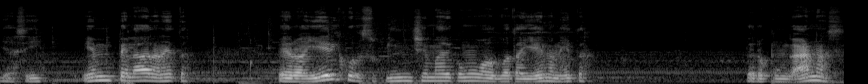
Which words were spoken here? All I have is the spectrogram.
Y así. Bien pelada la neta. Pero ayer, hijo de su pinche madre, como batallé la neta. Pero con ganas.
